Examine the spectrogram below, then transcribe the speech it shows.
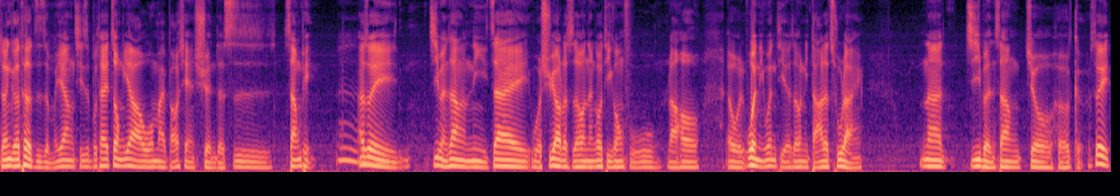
人格特质怎么样，其实不太重要。我买保险选的是商品，嗯那、所以基本上你在我需要的时候能够提供服务，然后呃我问你问题的时候你答得出来，那基本上就合格。所以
